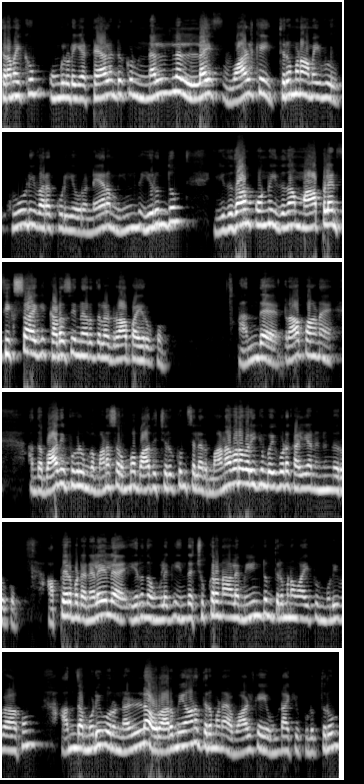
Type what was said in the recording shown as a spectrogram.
திறமைக்கும் உங்களுடைய டேலண்ட்டுக்கும் நல்ல லைஃப் வாழ்க்கை திருமண அமைவு கூடி வரக்கூடிய ஒரு நேரம் இருந்தும் இதுதான் பொண்ணு இதுதான் மாப்பிள்ளைன்னு ஃபிக்ஸ் ஆகி கடைசி நேரத்தில் ட்ராப் ஆகிருக்கும் அந்த ட்ராப் ஆன அந்த பாதிப்புகள் உங்கள் மனசை ரொம்ப பாதிச்சிருக்கும். சிலர் மனவர வரைக்கும் போய் கூட கல்யாணம் நின்று இருக்கும் அப்பேற்பட்ட நிலையில் இருந்த உங்களுக்கு இந்த சுக்கிரனால மீண்டும் திருமண வாய்ப்பு முடிவாகும். அந்த முடிவு ஒரு நல்ல ஒரு அருமையான திருமண வாழ்க்கையை உண்டாக்கி கொடுத்துரும்.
